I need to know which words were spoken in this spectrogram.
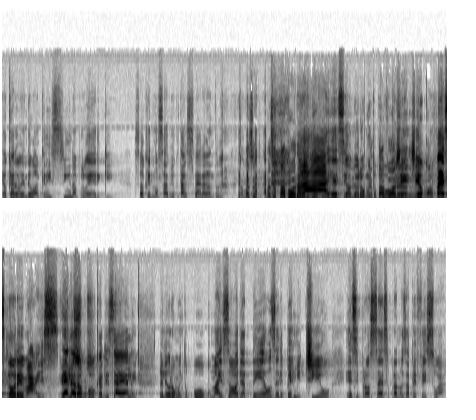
Eu quero vender uma Cristina para o Eric. Só que ele não sabia o que estava esperando. Não, mas, eu, mas eu tava orando, meu Ah, amor. esse homem orou muito tava pouco, orando, gente. Eu amor. confesso que eu orei mais. Que ele isso, orou pouco, eu disse a ele. Ele orou muito pouco, mas olha, Deus ele permitiu esse processo para nos aperfeiçoar.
